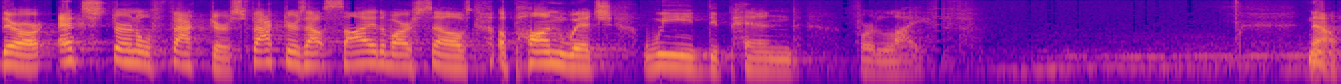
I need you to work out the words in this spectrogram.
there are external factors, factors outside of ourselves, upon which we depend for life. Now,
